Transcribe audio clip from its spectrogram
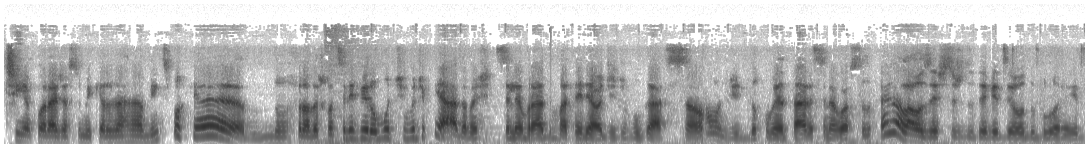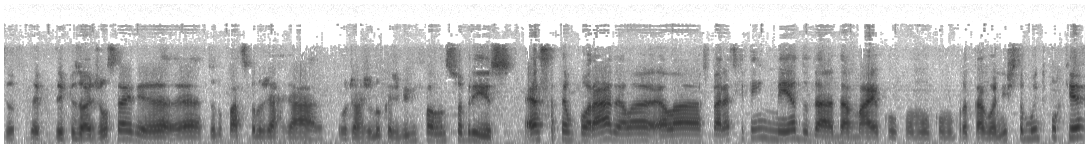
tinha coragem de assumir que era o Jar Binks porque, no final das contas, ele virou motivo de piada. Mas se lembrar do material de divulgação, de documentário, esse negócio tudo, pega lá os extras do DVD ou do Blu-ray do, do, episódio 1, você vai ver, é, é, tudo passa pelo Jar Jar. O George Lucas vive falando sobre isso. Essa temporada, ela, ela parece que tem medo da, da Michael como, como protagonista, muito porque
